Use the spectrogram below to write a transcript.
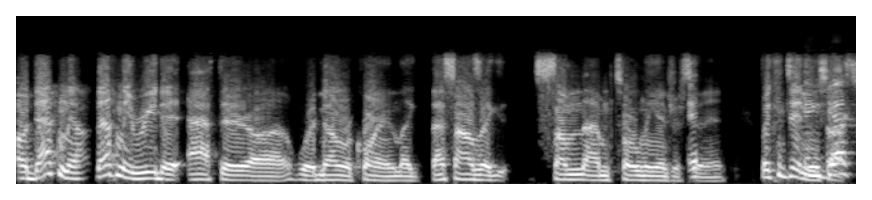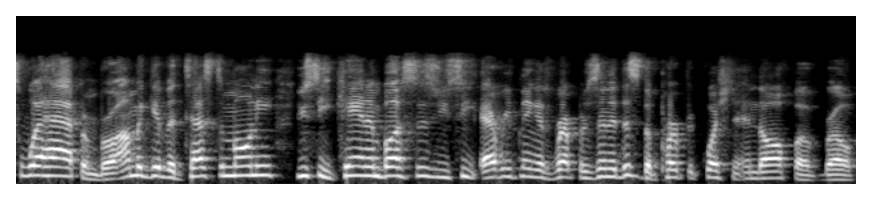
oh, definitely, definitely read it after uh, we're done recording. Like that sounds like something I'm totally interested and, in. But continue. And sorry. guess what happened, bro? I'm gonna give a testimony. You see cannon buses, you see everything is represented. This is the perfect question to end off of, bro.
